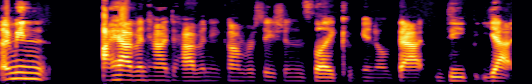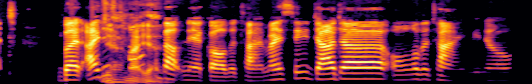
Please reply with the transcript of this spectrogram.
I mean, I haven't had to have any conversations like you know that deep yet, but I just yeah, talk about Nick all the time. I say Dada all the time. You know,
